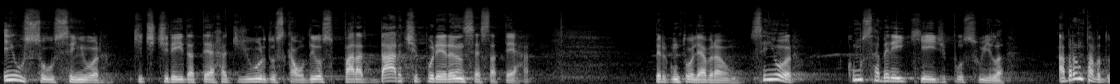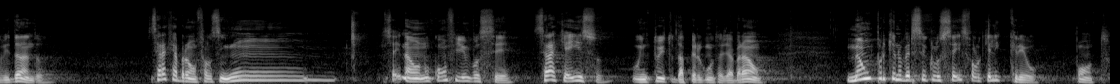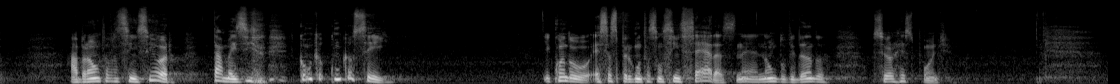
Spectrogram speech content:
Eu sou o Senhor que te tirei da terra de Ur dos caldeus para dar-te por herança essa terra. Perguntou-lhe Abraão: Senhor, como saberei que hei de possuí-la? Abraão estava duvidando? Será que Abraão falou assim: Hum, sei não, não confio em você. Será que é isso o intuito da pergunta de Abraão? Não, porque no versículo 6 falou que ele creu. Ponto. Abraão estava assim: Senhor, tá, mas como que, como que eu sei? E quando essas perguntas são sinceras, né, não duvidando, o Senhor responde.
